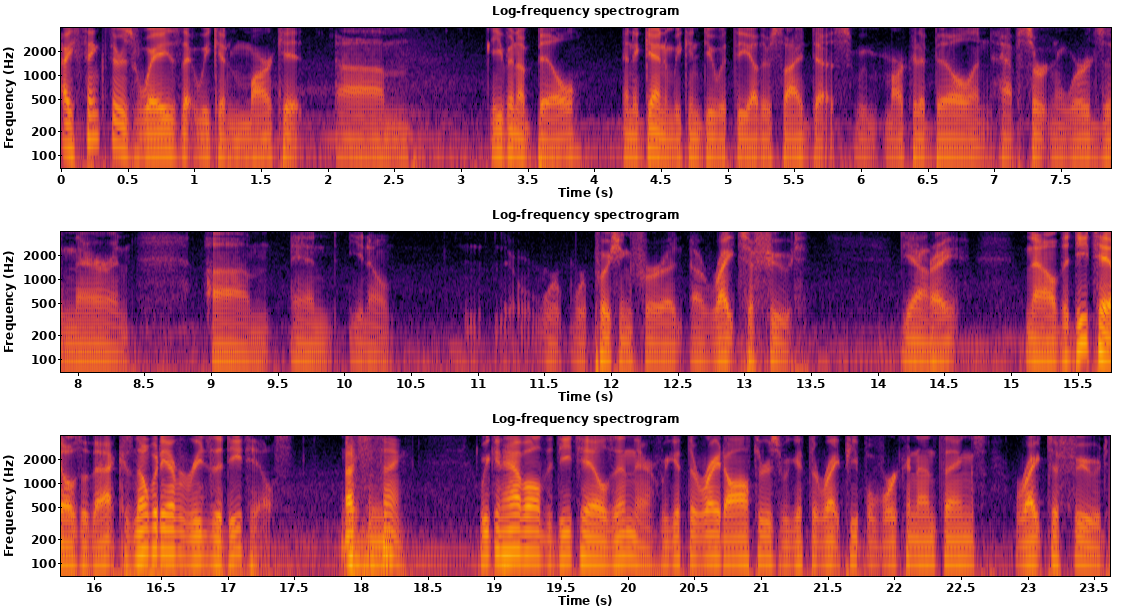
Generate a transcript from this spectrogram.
I think there's ways that we can market um, even a bill, and again we can do what the other side does. We market a bill and have certain words in there, and um, and you know we're, we're pushing for a, a right to food yeah right? Now the details of that, because nobody ever reads the details. That's Mm-hmm. the thing. We can have all the details in there. We get the right authors. We get the right people working on things. Right to food.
